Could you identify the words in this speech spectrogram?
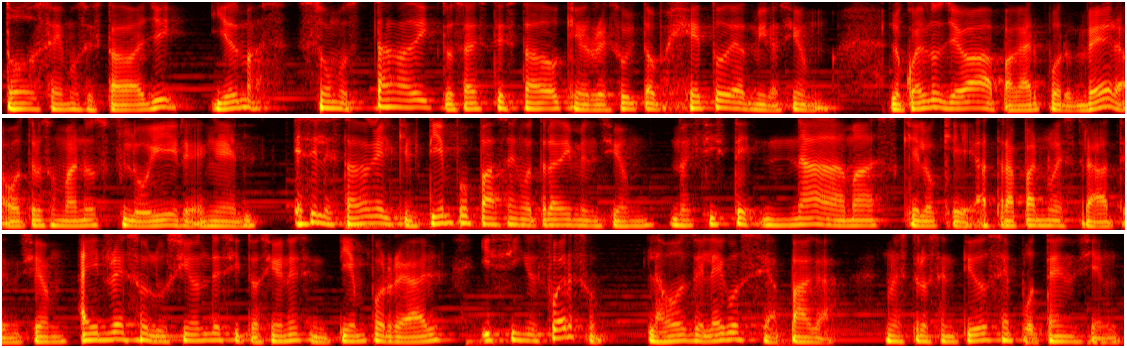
Todos hemos estado allí, y es más, somos tan adictos a este estado que resulta objeto de admiración, lo cual nos lleva a pagar por ver a otros humanos fluir en él. Es el estado en el que el tiempo pasa en otra dimensión. No existe nada más que lo que atrapa nuestra atención. Hay resolución de situaciones en tiempo real y sin esfuerzo. La voz del ego se apaga, nuestros sentidos se potencian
